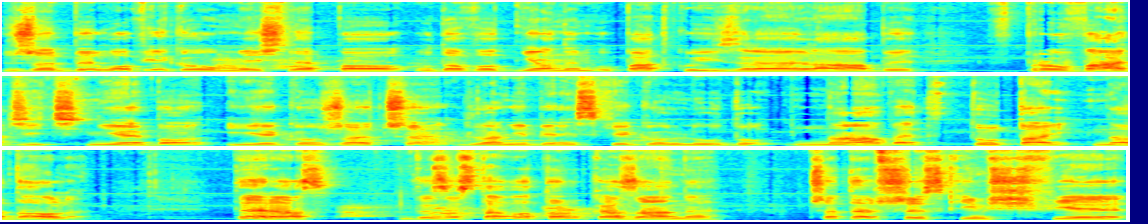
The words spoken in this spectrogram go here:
że było w jego umyśle po udowodnionym upadku Izraela, aby wprowadzić niebo i jego rzeczy dla niebiańskiego ludu, nawet tutaj na dole. Teraz, gdy zostało to ukazane, przede wszystkim świe,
